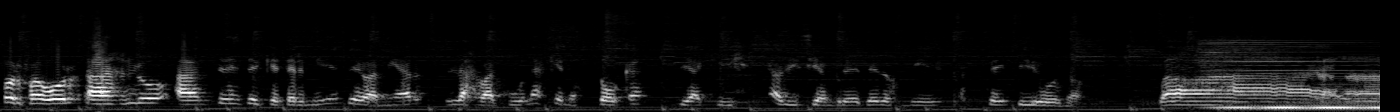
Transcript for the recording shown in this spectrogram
por favor, hazlo antes de que terminen de banear las vacunas que nos tocan de aquí a diciembre de 2021. Bye.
